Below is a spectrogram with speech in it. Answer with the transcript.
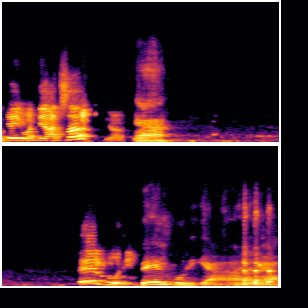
Okay, you want the answer? Yeah. Yeah. Bel Puri. Bel puri. Yeah. yeah.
